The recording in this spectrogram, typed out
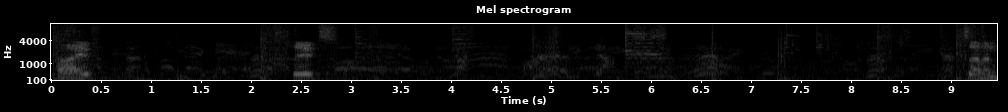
Five. Six. Seven.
